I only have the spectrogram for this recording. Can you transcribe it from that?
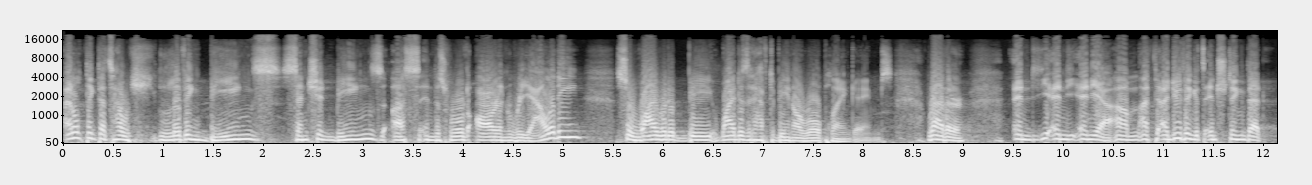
I don't think that's how living beings, sentient beings, us in this world are in reality. So why would it be? Why does it have to be in our role-playing games? Rather, and and and yeah, um, I, th- I do think it's interesting that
